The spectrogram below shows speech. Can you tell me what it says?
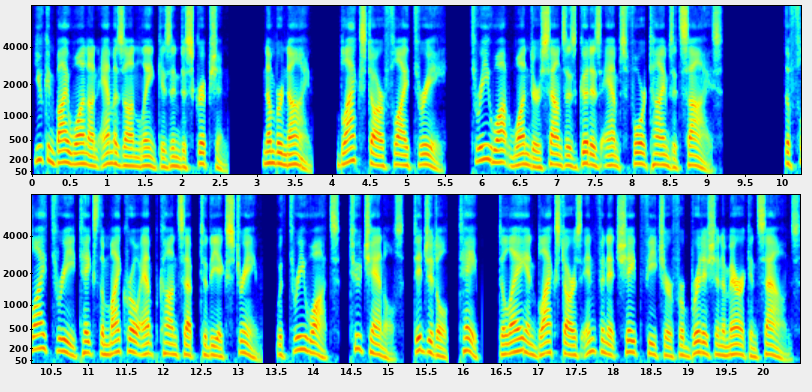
You can buy one on Amazon link is in description. Number 9. Blackstar Fly 3. 3 watt wonder sounds as good as amps 4 times its size. The Fly 3 takes the micro amp concept to the extreme, with 3 watts, 2 channels, digital, tape, delay and Blackstar's infinite shape feature for British and American sounds.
